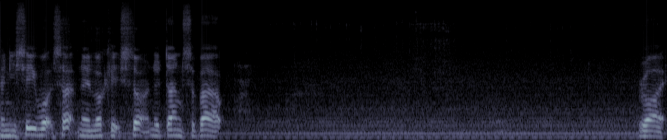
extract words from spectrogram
Can you see what's happening? Look, it's starting to dance about. Right.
